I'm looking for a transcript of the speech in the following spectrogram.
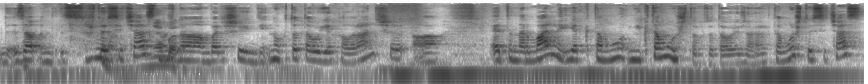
За- что Нет, сейчас не нужно большие деньги. Ну, кто-то уехал раньше, а это нормально. Я к тому, не к тому, что кто-то уезжает, а к тому, что сейчас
